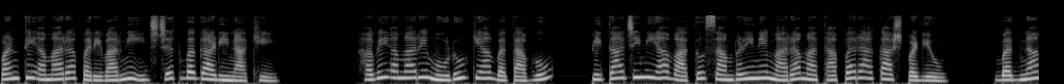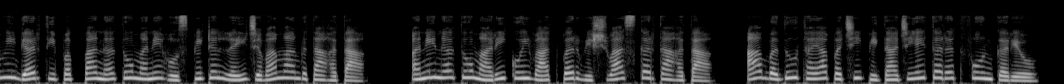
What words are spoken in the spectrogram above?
પણ તે અમારા પરિવારની ઇજ્જત બગાડી નાખી. હવે અમારે મોડું ક્યાં બતાવવું? પિતાજીની આ વાતો સાંભળીને મારા માથા પર આકાશ પડ્યું. બદનામી ડરથી પપ્પા ન તો મને હોસ્પિટલ લઈ જવા માંગતા હતા. અને ન તો મારી કોઈ વાત પર વિશ્વાસ કરતા હતા. આ બધું થયા પછી પિતાજીએ તરત ફોન કર્યો.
